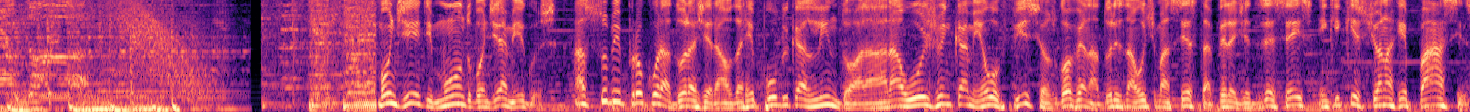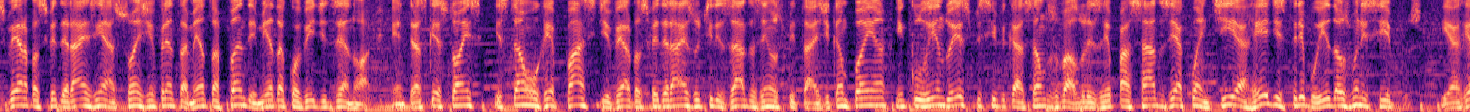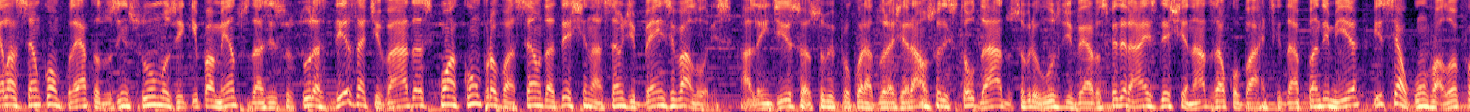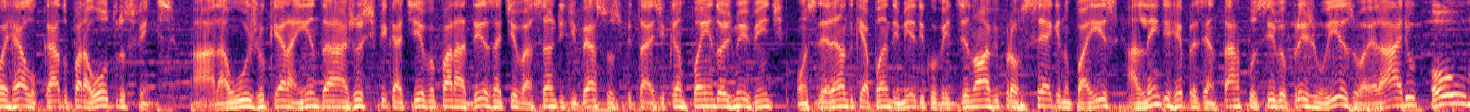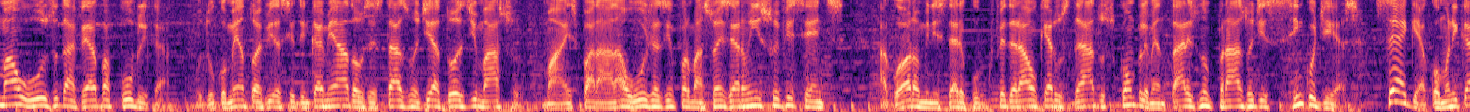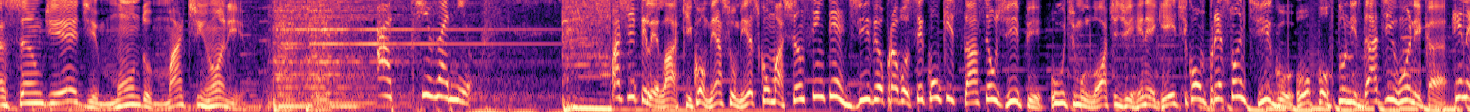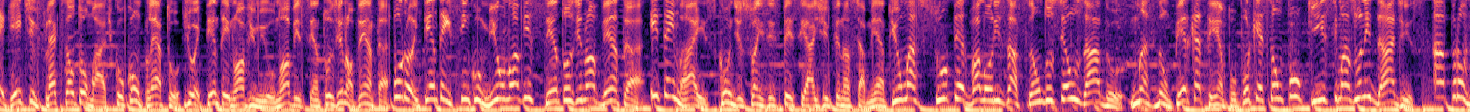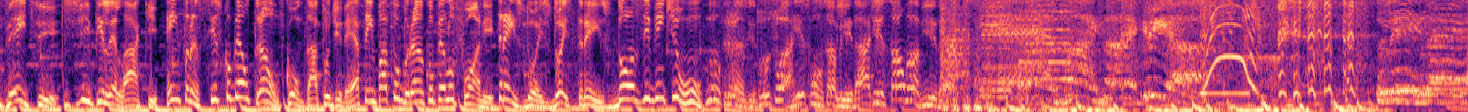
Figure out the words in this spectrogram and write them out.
Bom dia, Edmundo. Bom dia, amigos. A subprocuradora-geral da República, Lindora Araújo, encaminhou ofício aos governadores na última sexta-feira, dia 16, em que questiona repasses, verbas federais em ações de enfrentamento à pandemia da Covid-19. Entre as questões estão o repasse de verbas federais utilizadas em hospitais de campanha, incluindo especificação dos valores repassados e a quantia redistribuída aos municípios, e a relação completa dos insumos e equipamentos das estruturas desativadas com a comprovação da destinação de bens e valores. Além disso, a subprocuradora-geral solicitou dados sobre o uso de verbas federais destinados ao combate da pandemia e se algum valor foi realocado para outros fins. A Araújo quer ainda a justificativa para a desativação de diversos hospitais de campanha em 2020, considerando que a pandemia de Covid-19 prossegue no país, além de representar possível prejuízo ao erário ou mau uso da verba pública. O documento havia sido encaminhado aos estados no dia 12 de março, mas para Araújo as informações eram insuficientes. Agora o Ministério Público Federal quer os dados complementares no prazo de cinco dias. Segue a comunicação de Edmundo Martignoni. Ativa News. A Jeep Lelac começa o mês com uma chance imperdível para você conquistar seu Jeep. Último lote de Renegade com preço antigo, oportunidade única. Renegade Flex automático completo de 89.990 por 85.990. E tem mais, condições especiais de financiamento e uma super valorização do seu usado. Mas não perca tempo, porque são pouquíssimas unidades. Aproveite! Jeep Lelac em Francisco Beltrão. Contato direto em Pato Branco pelo fone 3223 12 21. No trânsito, sua responsabilidade salva vidas. É mais alegria.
